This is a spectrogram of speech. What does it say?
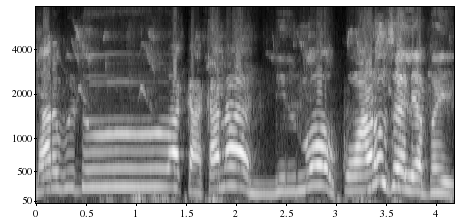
મારું બીટું આ કાકાના દિલમાં કોણું છે લે ભાઈ?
